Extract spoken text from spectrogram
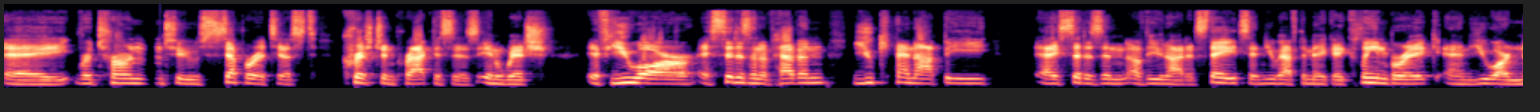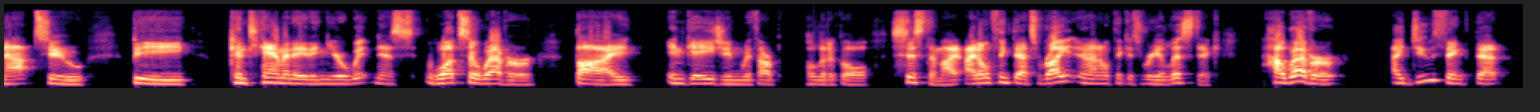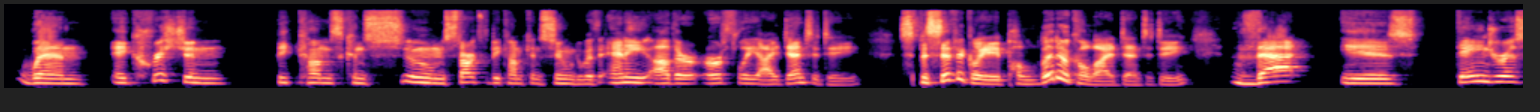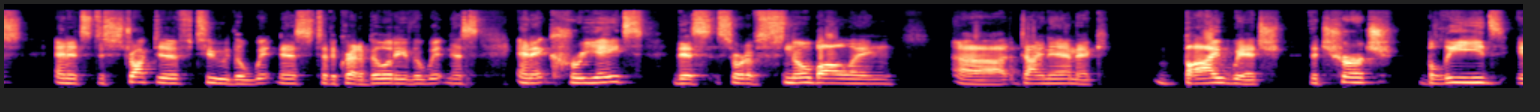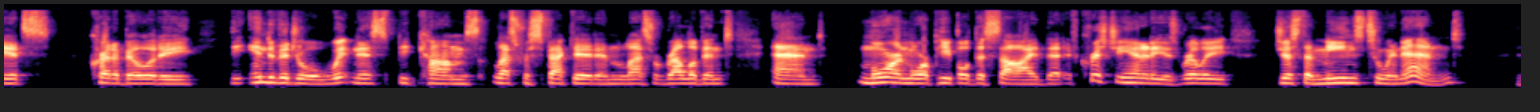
a return to separatist Christian practices in which if you are a citizen of heaven, you cannot be a citizen of the United States and you have to make a clean break and you are not to be contaminating your witness whatsoever by engaging with our political system. I, I don't think that's right, and I don't think it's realistic. However, I do think that when a Christian becomes consumed, starts to become consumed with any other earthly identity, specifically a political identity, that is dangerous and it's destructive to the witness, to the credibility of the witness, and it creates this sort of snowballing uh, dynamic by which the church bleeds its credibility. The individual witness becomes less respected and less relevant and more and more people decide that if christianity is really just a means to an end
